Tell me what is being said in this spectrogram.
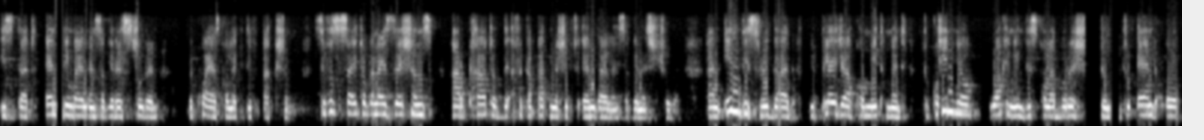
is that ending violence against children requires collective action. Civil society organizations are part of the Africa Partnership to End Violence Against Children. And in this regard, we pledge our commitment to continue working in this collaboration to end all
